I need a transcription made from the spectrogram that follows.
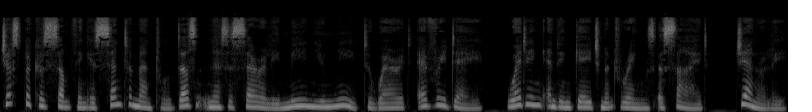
Just because something is sentimental doesn't necessarily mean you need to wear it every day, wedding and engagement rings aside, generally.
